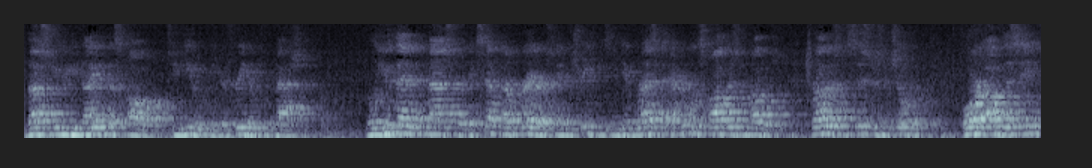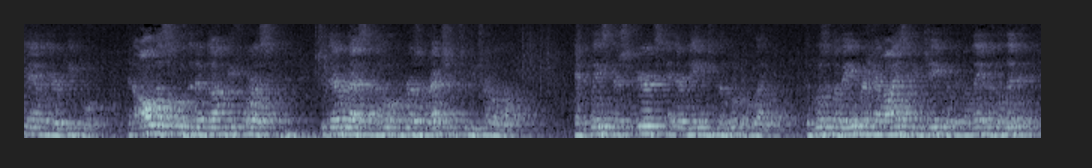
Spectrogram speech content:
Thus you united us all to you in your freedom from passion. Will you then, Master, accept our prayers and entreaties and give rest to everyone's fathers and mothers, brothers and sisters and children, or of the same family or people, and all the souls that have gone before us to their rest in the hope of resurrection to eternal life, and place their spirits and their names in the book of life, the bosom of Abraham, Isaac, and Jacob, in the land of the living,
